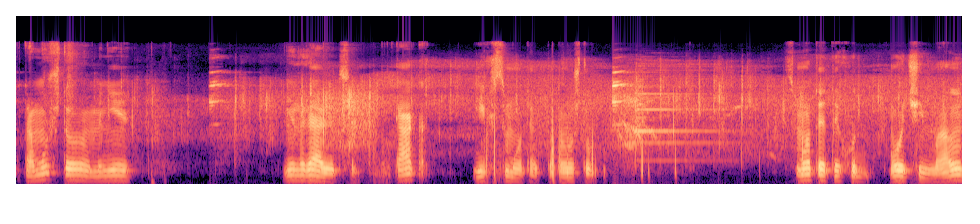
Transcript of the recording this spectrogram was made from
Потому что мне не нравится, как их смотрят. Потому что смотрят их очень мало.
